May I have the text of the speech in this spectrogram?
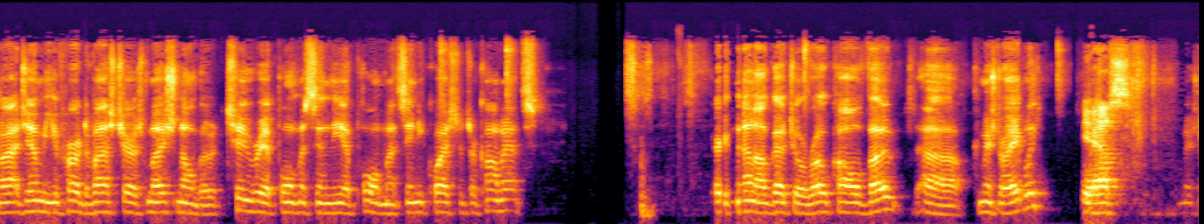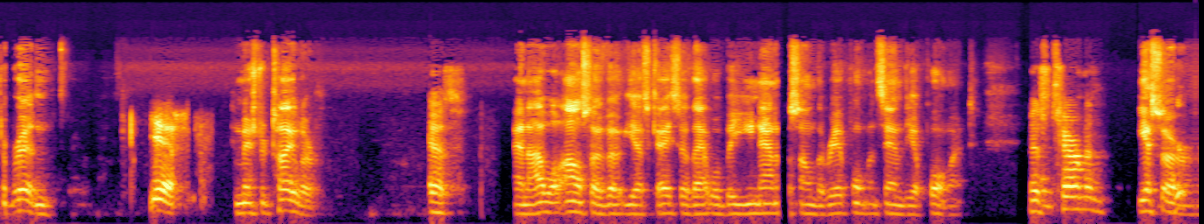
All right, gentlemen, you've heard the vice chair's motion on the two reappointments and the appointments. Any questions or comments? Hearing none, I'll go to a roll call vote. Uh, Commissioner Abele, Yes. Commissioner Brittain, Yes. Commissioner Taylor, Yes. and I will also vote yes, Kay, so that will be unanimous on the reappointments and the appointment. Mr. Chairman, Yes, sir.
